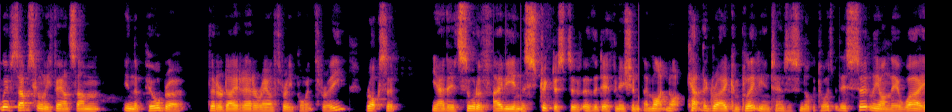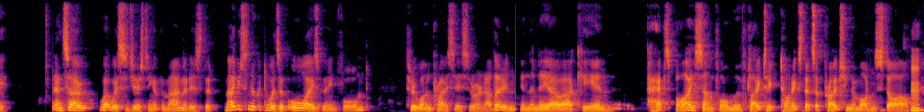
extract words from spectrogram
We've subsequently found some in the Pilbara that are dated at around 3.3, rocks that, you know, they're sort of maybe in the strictest of, of the definition. They might not cut the grade completely in terms of sanukitoids, but they're certainly on their way. And so what we're suggesting at the moment is that maybe sanukitoids have always been formed through one process or another in, in the Neo-Archean, perhaps by some form of plate tectonics that's approaching a modern style. Mm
